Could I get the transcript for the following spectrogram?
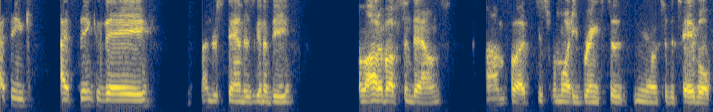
I think I think they understand there's going to be a lot of ups and downs, um, but just from what he brings to you know to the table,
